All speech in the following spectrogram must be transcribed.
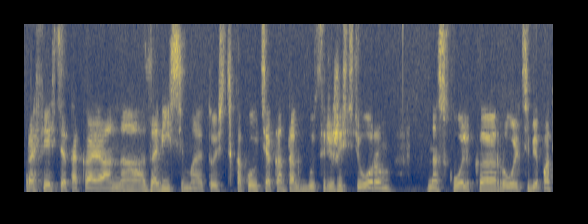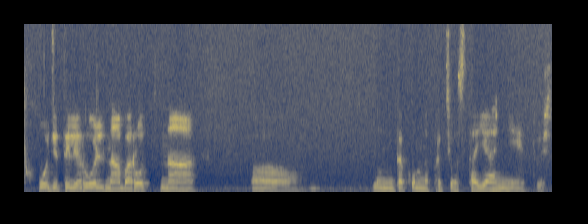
профессия такая, она зависимая. То есть какой у тебя контакт будет с режиссером, насколько роль тебе подходит, или роль, наоборот, на э, ну, на таком на противостоянии, то есть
